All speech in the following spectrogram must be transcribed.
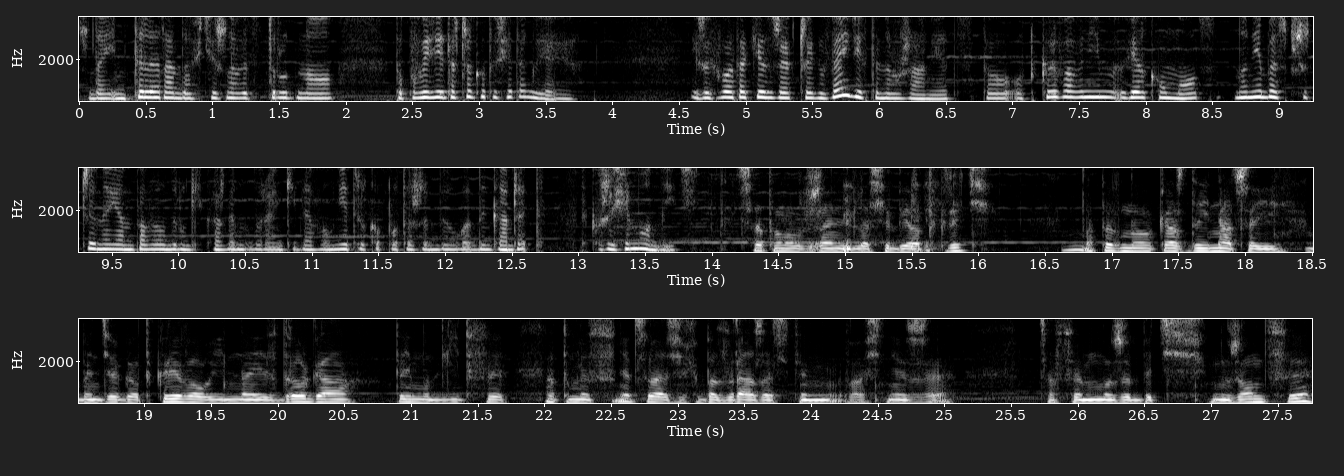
Że daje im tyle radości, że nawet trudno to powiedzieć, dlaczego to się tak dzieje. I że chyba tak jest, że jak człowiek wejdzie w ten różaniec, to odkrywa w nim wielką moc. No nie bez przyczyny Jan Paweł II każdemu do ręki dawał. Nie tylko po to, żeby był ładny gadżet, tylko że się modlić. Trzeba to różanie dla siebie odkryć Na pewno każdy inaczej będzie go odkrywał, inna jest droga tej modlitwy. Natomiast nie trzeba się chyba zrażać tym właśnie, że czasem może być nużący.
